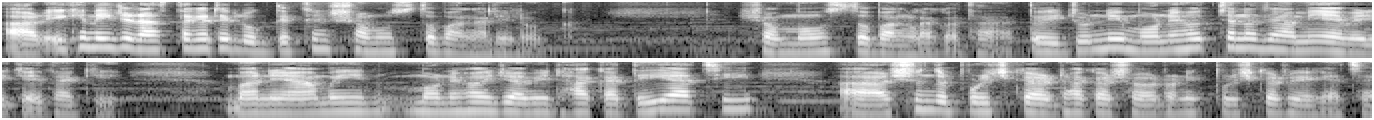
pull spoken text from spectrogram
আর এখানে এই যে রাস্তাঘাটে লোক দেখছেন, সমস্ত বাঙালি লোক। সমস্ত বাংলা কথা। তো এই জন্যই মনে হচ্ছে না যে আমি আমেরিকায় থাকি। মানে আমি মনে হয় যে আমি ঢাকাতেই আছি। আর সুন্দর পরিষ্কার ঢাকা শহর অনেক পরিষ্কার হয়ে গেছে।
